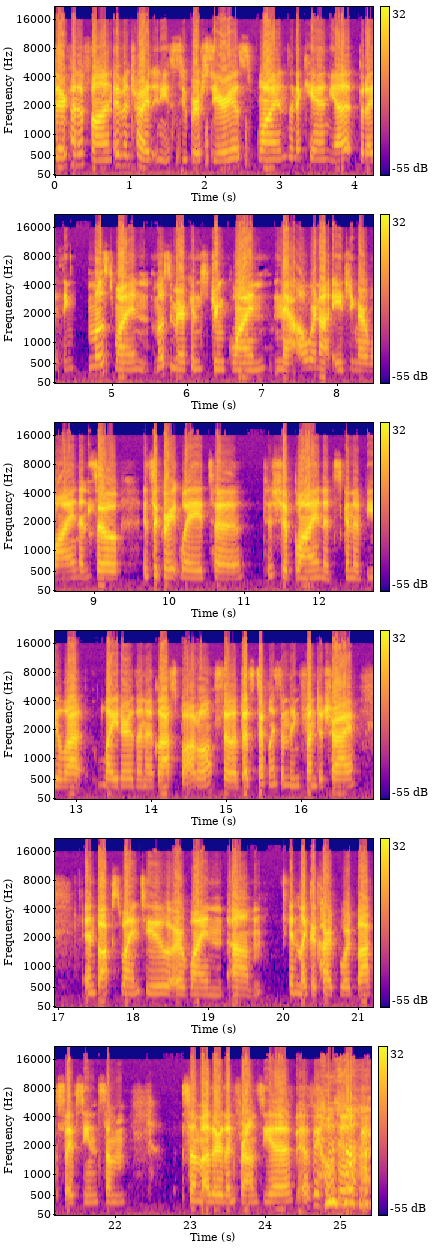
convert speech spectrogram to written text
they're kind of fun. I haven't tried any super serious wines in a can yet, but I think most wine, most Americans drink wine now. We're not aging our wine, and so it's a great way to to ship wine. It's going to be a lot lighter than a glass bottle, so that's definitely something fun to try. And boxed wine too, or wine um, in like a cardboard box. I've seen some some other than Franzia available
